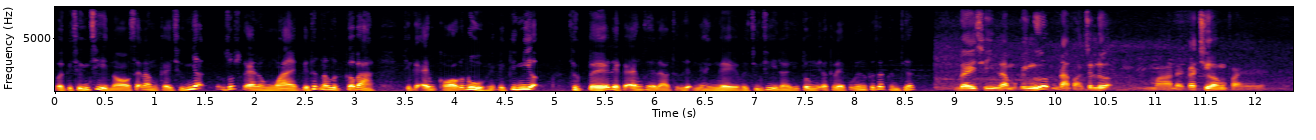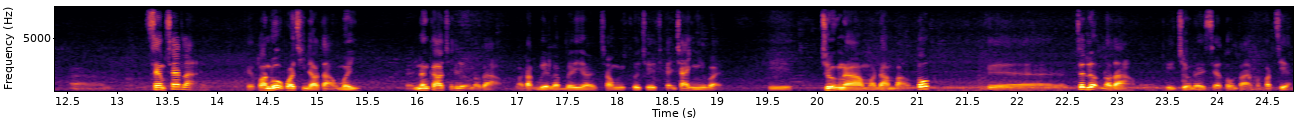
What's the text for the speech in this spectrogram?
Bởi cái chứng chỉ nó sẽ là một cái chứng nhận giúp các em là ngoài kiến thức năng lực cơ bản thì các em có đủ những cái kinh nghiệm thực tế để các em có thể là thực hiện cái hành nghề về chứng chỉ đấy thì tôi nghĩ là cái đấy cũng rất cần thiết. Đây chính là một cái ngưỡng đảm bảo chất lượng mà để các trường phải xem xét lại cái toàn bộ quá trình đào tạo của mình để nâng cao chất lượng đào tạo và đặc biệt là bây giờ trong cái cơ chế cạnh tranh như vậy thì trường nào mà đảm bảo tốt cái chất lượng đào tạo thì trường đấy sẽ tồn tại và phát triển.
